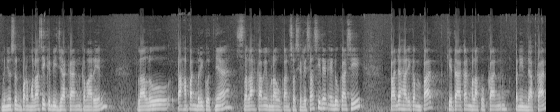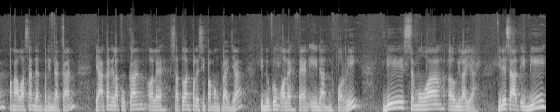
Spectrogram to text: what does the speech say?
menyusun formulasi kebijakan kemarin. Lalu tahapan berikutnya setelah kami melakukan sosialisasi dan edukasi pada hari keempat kita akan melakukan penindakan, pengawasan dan penindakan yang akan dilakukan oleh Satuan Polisi Pamong Praja didukung oleh TNI dan Polri di semua uh, wilayah. Jadi saat ini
